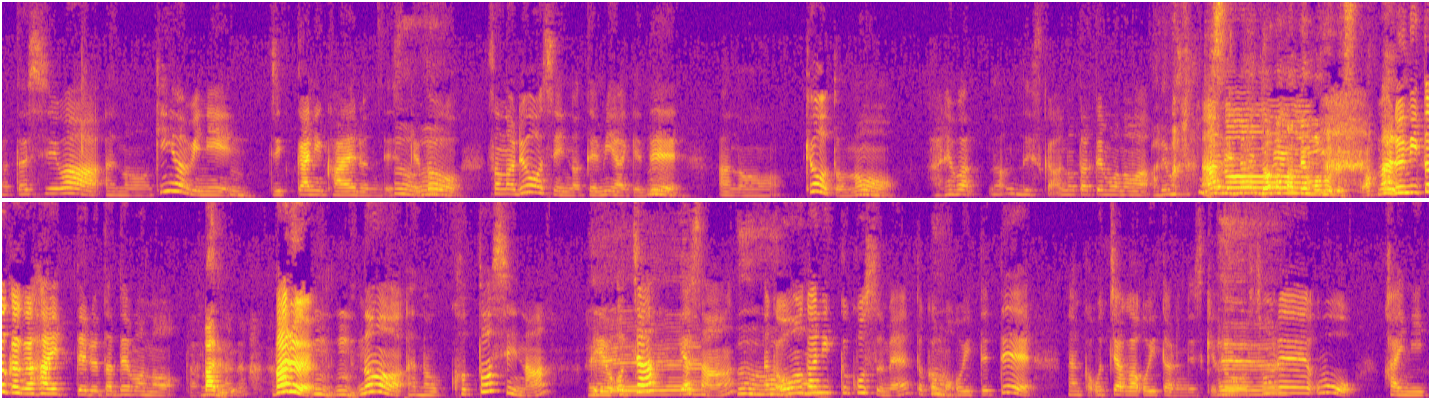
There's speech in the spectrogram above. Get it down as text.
私はあの金曜日にうん。実家に帰るんですけど、その両親の手土産で、あの京都の、あれは何ですかあの建物は。あれはあのーどの建物ですか？丸二とかが入ってる建物。バル？バル？うんうん。のあの琴品っていうお茶屋さん？ん。なんかオーガニックコスメとかも置いてて、なんかお茶が置いてあるんですけど、それを買いに行っ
